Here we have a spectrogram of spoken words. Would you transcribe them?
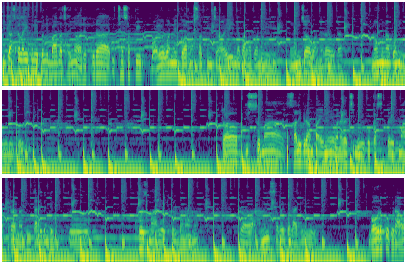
विकासका लागि कुनै पनि बाधा छैन हरेक कुरा इच्छा शक्ति भयो भने गर्न सकिन्छ है नेपालमा पनि हुन्छ भनेर एउटा नमुना पनि हो यो पुल। र विश्वमा शालिग्राम पाइने भनेर चिनिएको प्रसिद्ध एकमात्र नदी कालीगण्डकीको खोजमा यो पुल बनाउनु। र हामी सबैको लागि गौरवको कुरा हो।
